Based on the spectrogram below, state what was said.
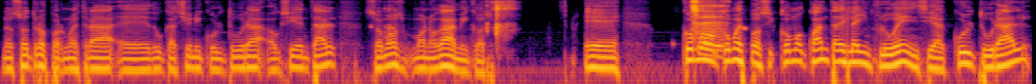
Nosotros por nuestra eh, educación y cultura occidental somos monogámicos. Eh, ¿cómo, cómo es cómo, ¿Cuánta es la influencia cultural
